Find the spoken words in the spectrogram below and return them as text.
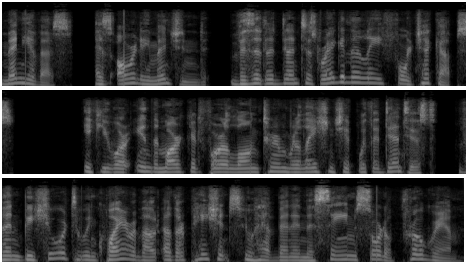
Many of us, as already mentioned, Visit a dentist regularly for checkups. If you are in the market for a long-term relationship with a dentist, then be sure to inquire about other patients who have been in the same sort of program.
